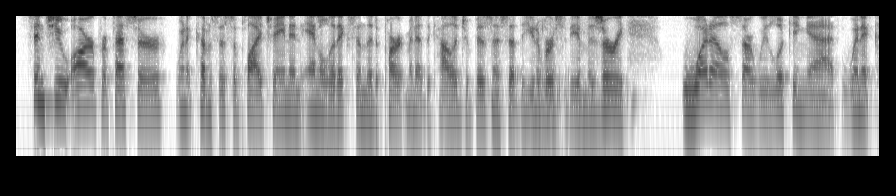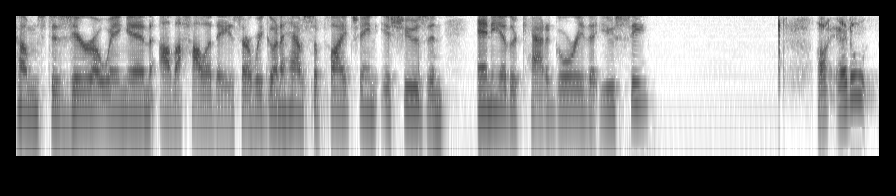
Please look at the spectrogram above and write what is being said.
Since you are a professor when it comes to supply chain and analytics in the department at the College of Business at the University of Missouri, what else are we looking at when it comes to zeroing in on the holidays? Are we going to have supply chain issues in any other category that you see? I, I don't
